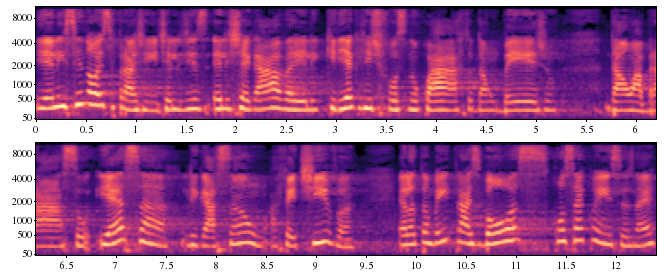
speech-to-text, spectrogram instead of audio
E ele ensinou isso pra gente. Ele, diz, ele chegava, ele queria que a gente fosse no quarto, dar um beijo, dar um abraço. E essa ligação afetiva, ela também traz boas consequências, né?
